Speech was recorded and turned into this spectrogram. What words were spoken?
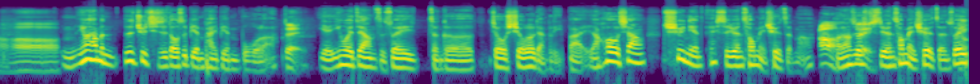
哦，嗯，因为他们日剧其实都是边拍边播啦。对。也因为这样子，所以整个就休了两个礼拜。然后像去年，哎，石原聪美确诊吗？哦，好像是石原聪美确诊，所以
